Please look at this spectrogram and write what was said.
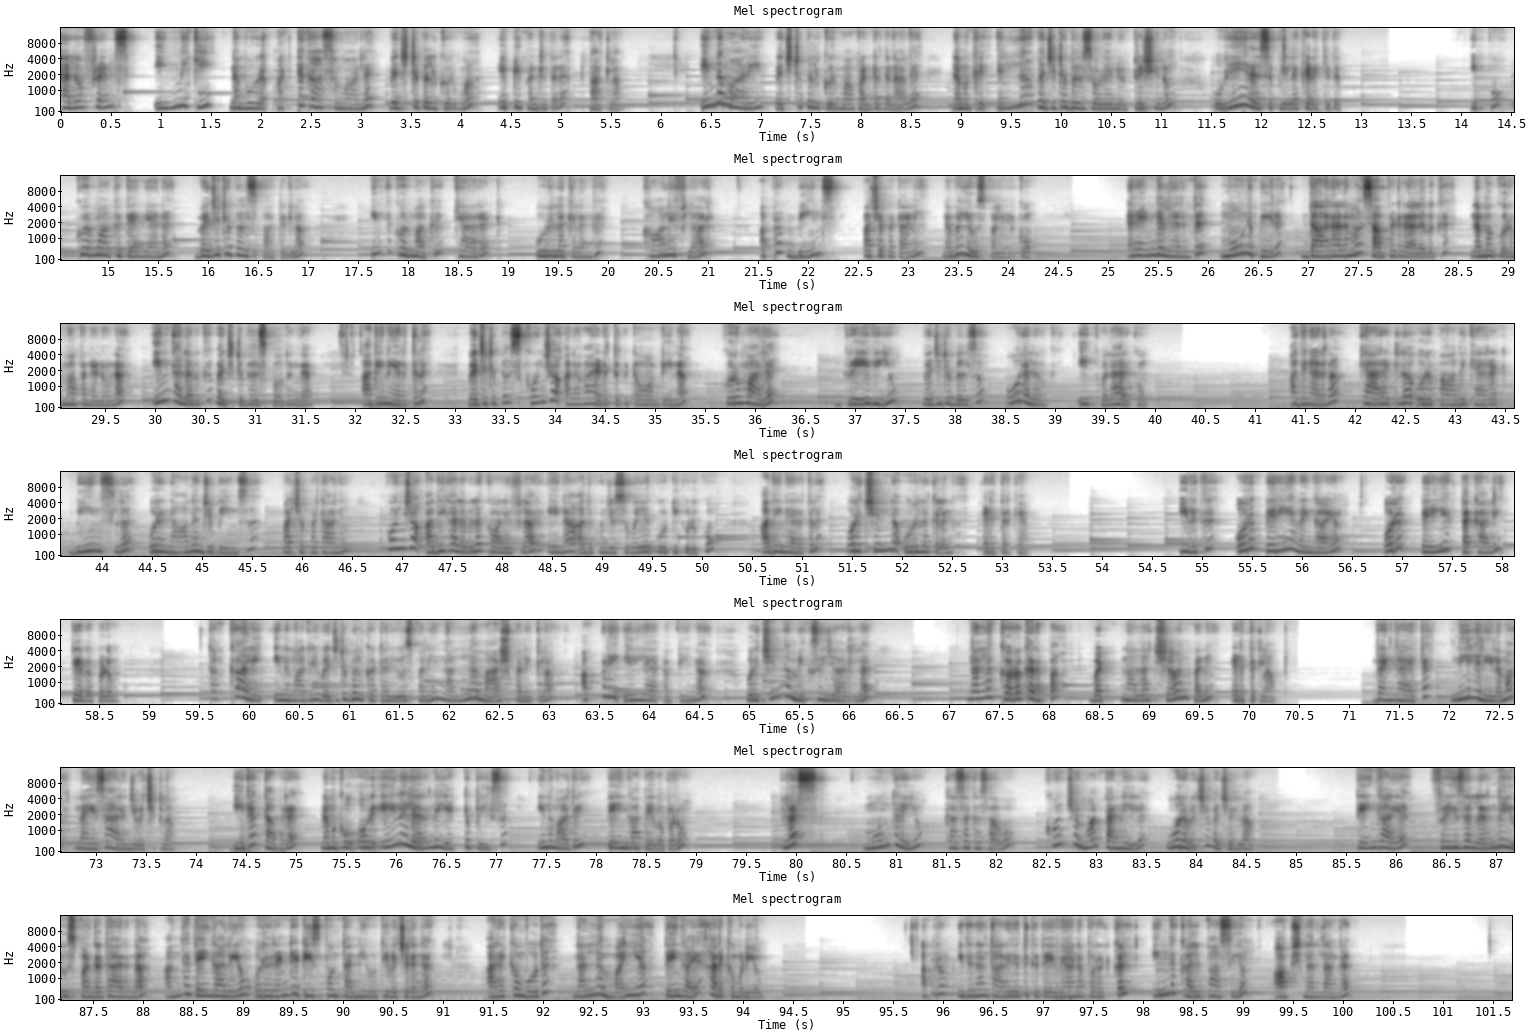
Hello friends இன்னைக்கு நம்ம ஒரு அட்டகாசமான வெஜிடபிள் குருமா எப்படி பண்ணுறதுன்னு பார்க்கலாம். இந்த மாதிரி வெஜிடபிள் குருமா பண்ணுறதுனால நமக்கு எல்லா வெஜிடபிள்ஸோட நியூட்ரிஷனும் ஒரே ரெசிபியில் கிடைக்குது. இப்போ குருமாக்கு தேவையான வெஜிடபிள்ஸ் பார்த்துடலாம். இந்த குருமாக்கு கேரட் உருளைக்கிழங்கு காலிஃப்ளவர் அப்புறம் பீன்ஸ் பச்சை பட்டாணி நம்ம யூஸ் பண்ணியிருக்கோம். ரெண்டுலேருந்து மூணு பேர் தாராளமாக சாப்பிட்ற அளவுக்கு நம்ம குருமா பண்ணணும்னா இந்த அளவுக்கு வெஜிடபிள்ஸ் போதுங்க. அதே நேரத்தில் வெஜிடபிள்ஸ் கொஞ்சம் அளவாக எடுத்துக்கிட்டோம் அப்படின்னா குருமால கிரேவியும் வெஜிடபிள்ஸும் ஓரளவுக்கு ஈக்குவலாக இருக்கும். அதனால தான் கேரட்டில் ஒரு பாதி கேரட் பீன்ஸில் ஒரு நாலஞ்சு பீன்ஸு பச்சை பட்டாணி கொஞ்சம் அதிக அளவில் காலிஃப்ளவர் ஏன்னா அது கொஞ்சம் சுவையை கூட்டி கொடுக்கும். அதே நேரத்தில் ஒரு சின்ன உருளைக்கிழங்கு எடுத்திருக்கேன். இதுக்கு ஒரு பெரிய வெங்காயம் ஒரு பெரிய தக்காளி தேவைப்படும். தக்காளி இந்த மாதிரி வெஜிடபிள் கட்டர் யூஸ் பண்ணி நல்லா மேஷ் பண்ணிக்கலாம். அப்படி இல்லை அப்படின்னா ஒரு சின்ன மிக்ஸி ஜாரில் நல்லா கொரக்கரப்பாக பட் நல்லா சேர்ன் பண்ணி எடுத்துக்கலாம். வெங்காயத்தை நீல நீளமாக நைஸாக அரைஞ்சி வச்சுக்கலாம். இதை தவிர நமக்கு ஒரு ஏழுலேருந்து எட்டு பீஸு இந்த மாதிரி தேங்காய் தேவைப்படும். ப்ளஸ் முந்திரியும் கசகசாவும் கொஞ்சமாக தண்ணியில் ஊற வச்சு வச்சிடலாம். தேங்காயை ஃப்ரீசர்லேருந்து யூஸ் பண்ணுறதா இருந்தால் அந்த தேங்காயிலையும் ஒரு ரெண்டு டீஸ்பூன் தண்ணி ஊற்றி வச்சிடுங்க. அரைக்கும் போது நல்ல மையாக தேங்காயை அரைக்க முடியும். அப்புறம் இதுதான் தாளிதத்துக்கு தேவையான பொருட்கள். இந்த கல்பாசியும் ஆப்ஷனல் தாங்க.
